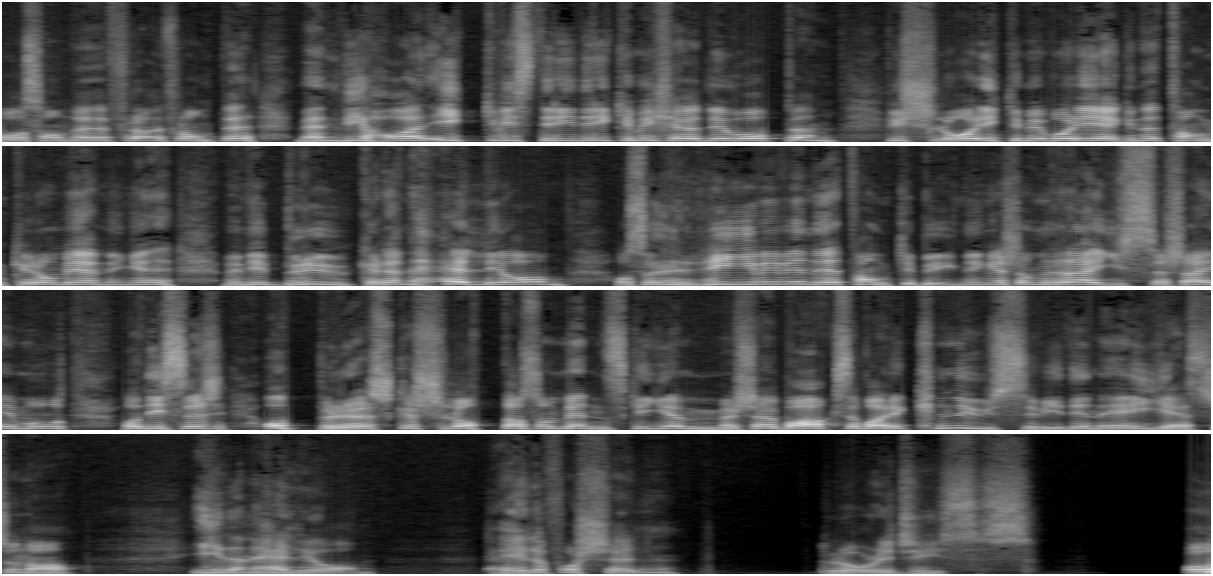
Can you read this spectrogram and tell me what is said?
og sånne fronter. Men vi, ikke, vi, strider ikke med kjødelige våpen. Vi slår ikke med våre egne tanker og meninger. Men vi bruker Den hellige ånd, og så river vi ned tankebygninger som reiser seg imot. Og disse opprørske slotta som mennesker gjemmer seg bak, så bare knuser vi de ned i Jesu navn. I Den hellige ånd. Det er hele forskjellen. Glory Jesus. Å,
